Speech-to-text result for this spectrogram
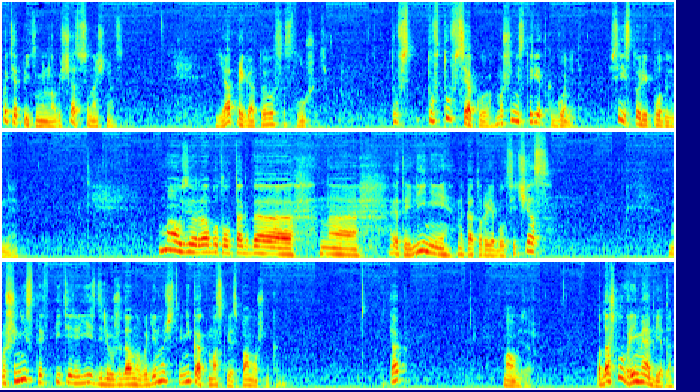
Потерпите немного, сейчас все начнется. Я приготовился слушать. Туфту всякую машинисты редко гонят. Все истории подлинные. Маузер работал тогда на этой линии, на которой я был сейчас. Машинисты в Питере ездили уже давно в одиночестве, не как в Москве с помощником. Итак, Маузер. Подошло время обеда.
